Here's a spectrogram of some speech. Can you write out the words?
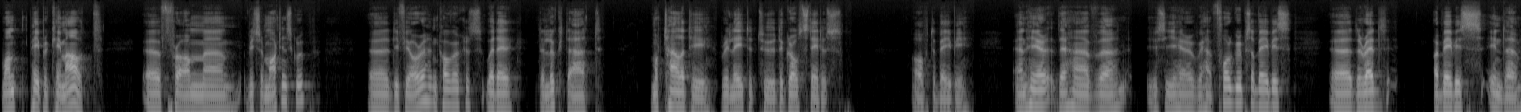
one paper came out uh, from um, Richard Martin's group, uh, Di Fiore and co-workers, where they, they looked at mortality related to the growth status of the baby. And here they have, uh, you see here, we have four groups of babies. Uh, the red are babies in the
